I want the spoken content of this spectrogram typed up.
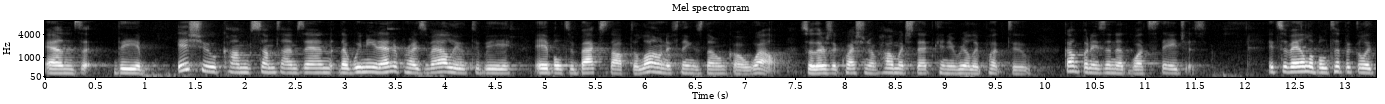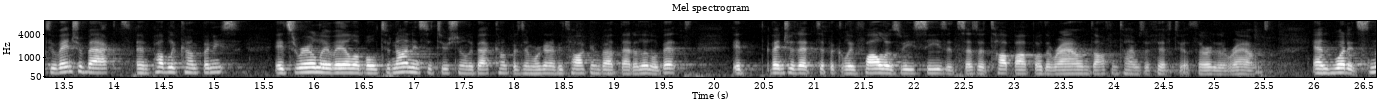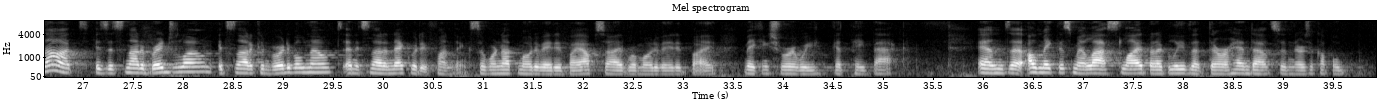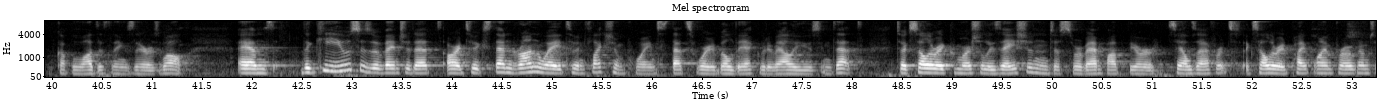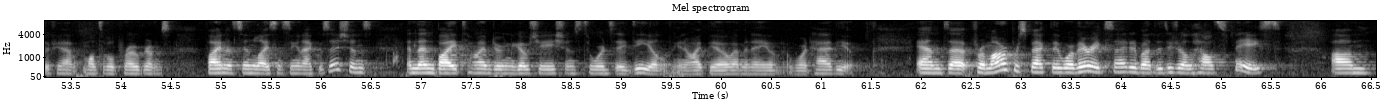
And the issue comes sometimes in that we need enterprise value to be able to backstop the loan if things don't go well. So there's a question of how much debt can you really put to companies and at what stages. It's available typically to venture-backed and public companies. It's rarely available to non-institutionally backed companies, and we're going to be talking about that a little bit. It, venture debt typically follows VCs. It says a top up of the round, oftentimes a fifth to a third of the round. And what it's not is it's not a bridge loan, it's not a convertible note, and it's not an equity funding. So we're not motivated by upside, we're motivated by making sure we get paid back. And uh, I'll make this my last slide, but I believe that there are handouts and there's a couple, couple other things there as well. And the key uses of venture debt are to extend runway to inflection points. That's where you build the equity value using debt. To accelerate commercialization and just sort of amp up your sales efforts, accelerate pipeline programs if you have multiple programs, finance in licensing and acquisitions, and then buy time during negotiations towards a deal, you know, IPO, M&A, what have you. And uh, from our perspective, we're very excited about the digital health space. Um,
